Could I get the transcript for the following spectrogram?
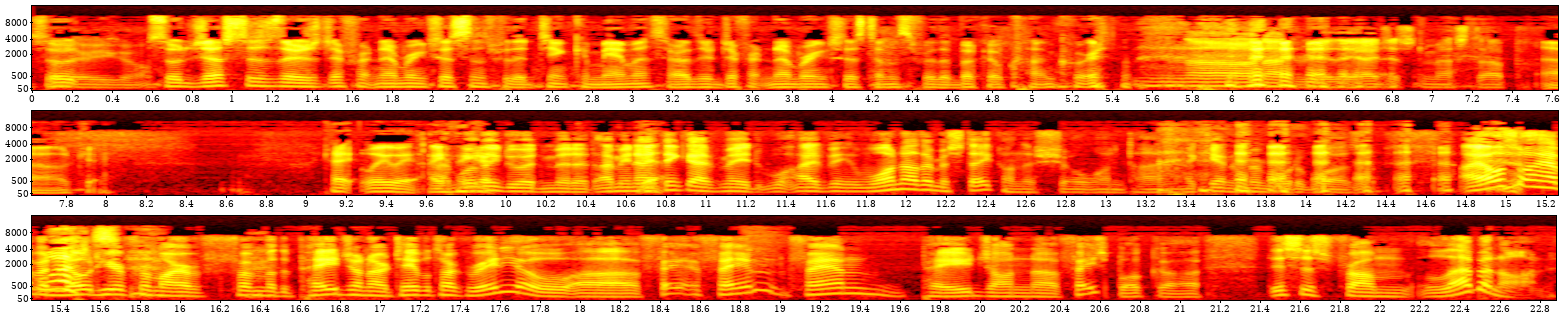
so, there you go. So just as there's different numbering systems for the Ten Commandments, are there different numbering systems for the Book of Concord? no, not really. I just messed up. oh, okay. Okay. Wait, wait. I I'm think willing I- to admit it. I mean, I think I've made I've made one other mistake on this show one time. I can't remember what it was. I also have a What? note here from our from the page on our Table Talk Radio uh, fa- fan fan page on uh, Facebook. Uh, this is from Lebanon.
